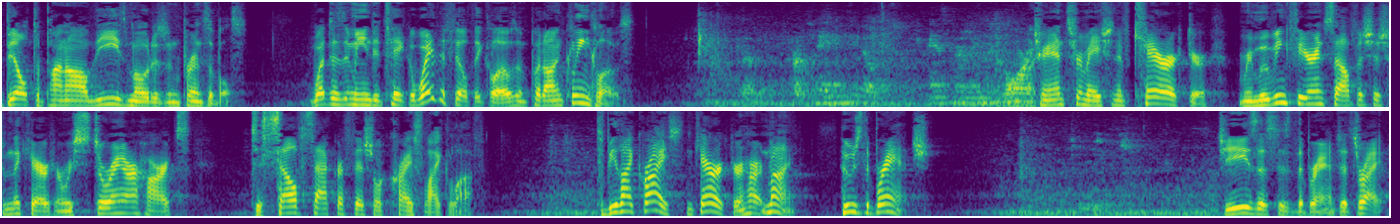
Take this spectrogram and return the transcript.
built upon all these motives and principles. What does it mean to take away the filthy clothes and put on clean clothes? Transformation of character, removing fear and selfishness from the character and restoring our hearts to self-sacrificial Christ-like love. To be like Christ in character and heart and mind. Who's the branch? Jesus is the branch. That's right.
